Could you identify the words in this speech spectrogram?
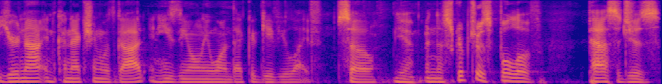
you're not in connection with God and he's the only one that could give you life. So, Yeah, and the scripture is full of passages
